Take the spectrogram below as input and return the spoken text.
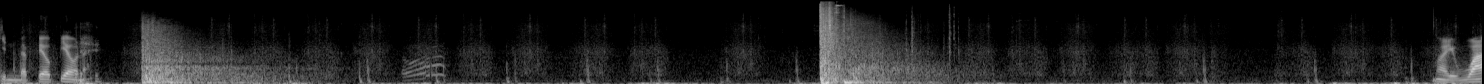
กลิ่นแบบเปรี้ยวๆนะ หน่อยวะ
